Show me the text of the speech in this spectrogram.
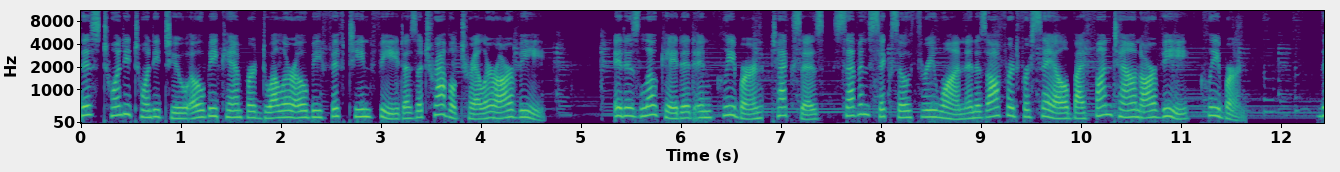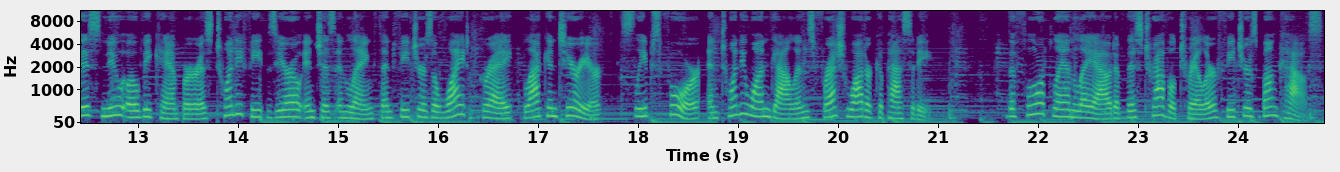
This 2022 OBI Camper Dweller OBI 15 feet is a travel trailer RV. It is located in Cleburne, Texas, 76031 and is offered for sale by Fun Town RV, Cleburne. This new OBI camper is 20 feet 0 inches in length and features a white, gray, black interior, sleeps 4, and 21 gallons fresh water capacity. The floor plan layout of this travel trailer features bunkhouse.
